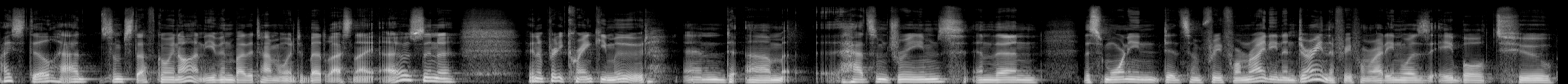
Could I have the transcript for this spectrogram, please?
I still had some stuff going on. Even by the time I went to bed last night, I was in a in a pretty cranky mood and um, had some dreams, and then this morning did some freeform writing, and during the freeform writing was able to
